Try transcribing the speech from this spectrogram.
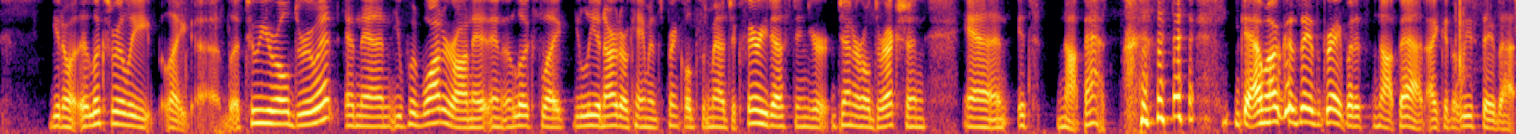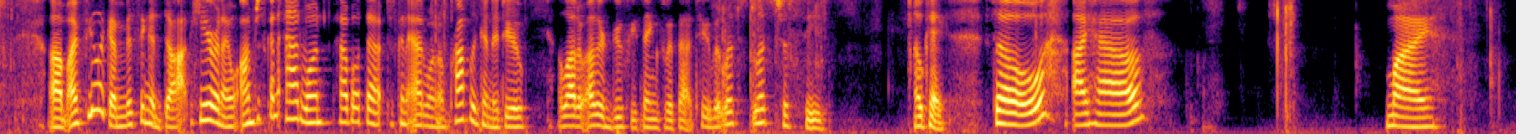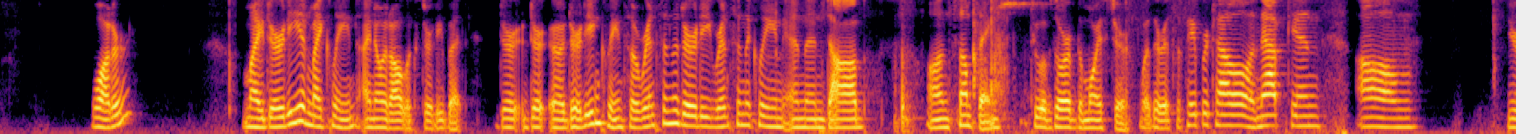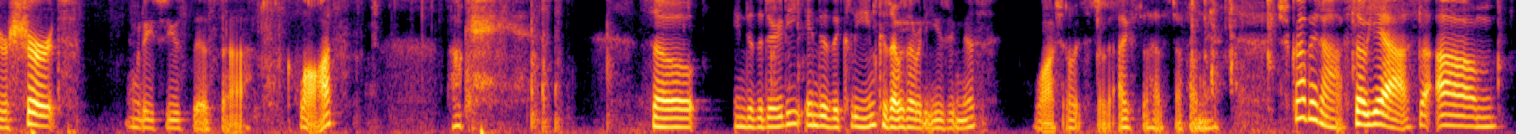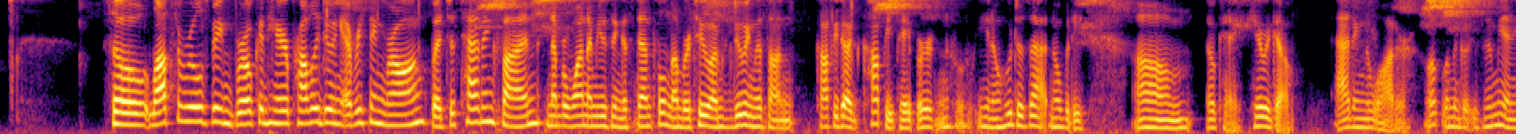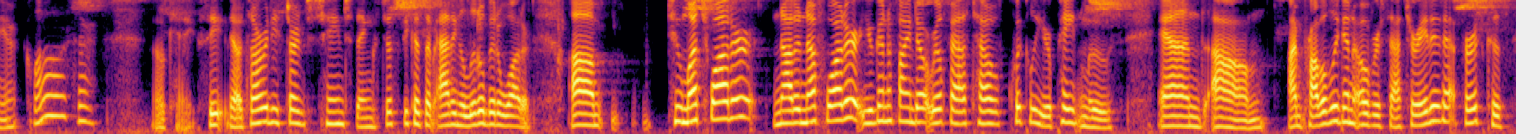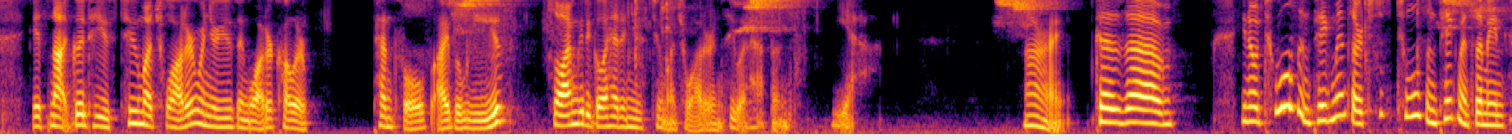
you know, it looks really like a two year old drew it, and then you put water on it, and it looks like Leonardo came and sprinkled some magic fairy dust in your general direction, and it's not bad. okay, I'm not to say it's great, but it's not bad. I could at least say that. Um, I feel like I'm missing a dot here, and I, I'm just to add one. How about that? Just to add one. I'm probably to do a lot of other goofy things with that too, but let's let's just see. Okay, so I have my water, my dirty and my clean. I know it all looks dirty, but dir- dir- uh, dirty and clean. So rinse in the dirty, rinse in the clean, and then daub on something to absorb the moisture, whether it's a paper towel, a napkin, um, your shirt. I'm going to use this uh, cloth. Okay. So into the dirty, into the clean, because I was already using this. Wash. Oh, it's still. I still have stuff on there scrub it off. So yeah, so, um, so lots of rules being broken here, probably doing everything wrong, but just having fun. Number one, I'm using a stencil. Number two, I'm doing this on coffee dyed copy paper. You know, who does that? Nobody. Um, okay, here we go. Adding the water. Oh, let me go zoom in here. Closer. Okay, see, now it's already starting to change things just because I'm adding a little bit of water. Um, too much water, not enough water, you're going to find out real fast how quickly your paint moves. And um, I'm probably going to oversaturate it at first because it's not good to use too much water when you're using watercolor pencils, I believe. So I'm going to go ahead and use too much water and see what happens. Yeah. All right. Because, um, you know, tools and pigments are just tools and pigments. I mean,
